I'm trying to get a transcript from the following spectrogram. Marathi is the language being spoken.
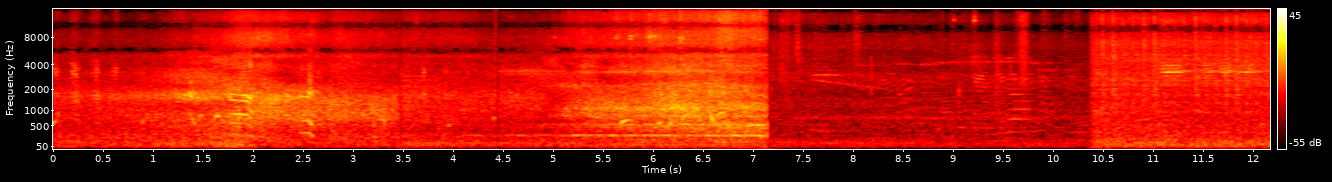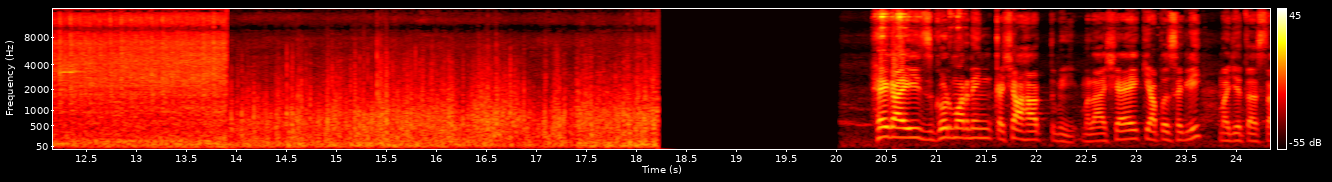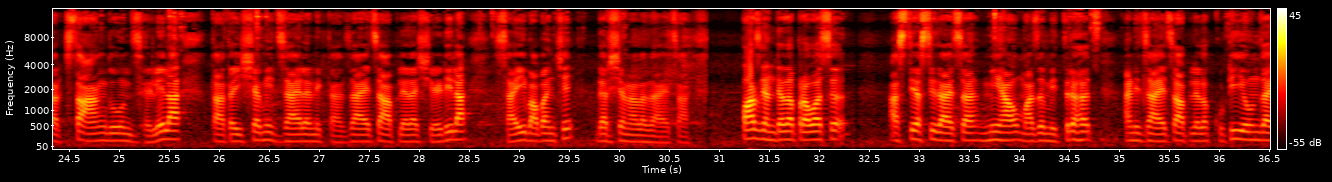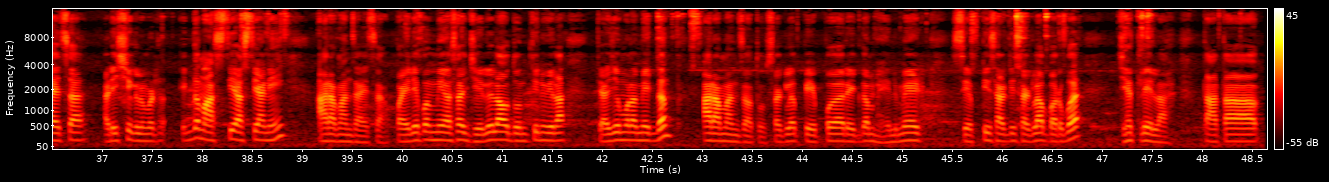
Ha ha ha! Hey guys good morning कशा आहात तुम्ही? मला आशा आहे की आपण सगळी मजेत असतात. सांग दोन झालेला. तर आता ईशामी जायला निघतात. जायचं आपल्याला शिर्डीला. साईबाबांचे दर्शनाला जायचा. पाच घंट्याचा प्रवास असती असते जायचा. मी हाव माझं मित्र हत. आणि जायचं आपल्याला कुठे येऊन जायचा. अडीचशे किलोमीटर एकदम आस्ती असते आणि आरामात जायचा. पहिले पण मी असा झेलेलो आहो दोन तीन वेळा. त्याच्यामुळं मी एकदम आरामात जातो. सगळं पेपर एकदम हेल्मेट सेफ्टीसाठी सगळा बरोबर घेतलेला. तर आता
